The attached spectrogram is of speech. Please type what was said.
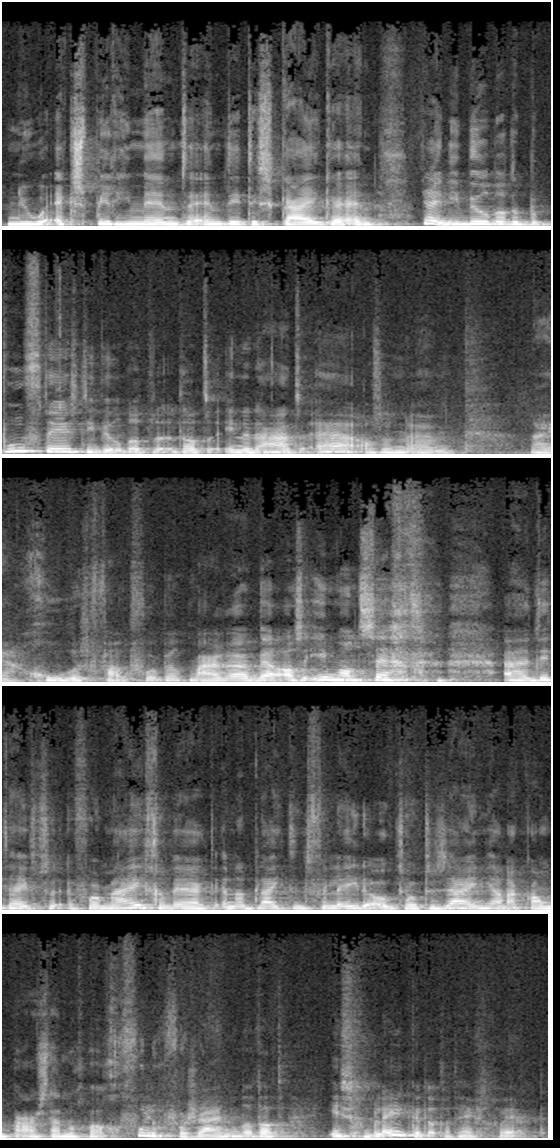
nieuwe experimenten en dit is kijken. En ja, die wil dat het beproefd is, die wil dat, dat inderdaad hè, als een. Uh, nou ja, goer is een fout voorbeeld, maar uh, wel als iemand zegt: uh, Dit heeft voor mij gewerkt en dat blijkt in het verleden ook zo te zijn, ja, dan kan Paars daar nog wel gevoelig voor zijn, omdat dat is gebleken dat het heeft gewerkt.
